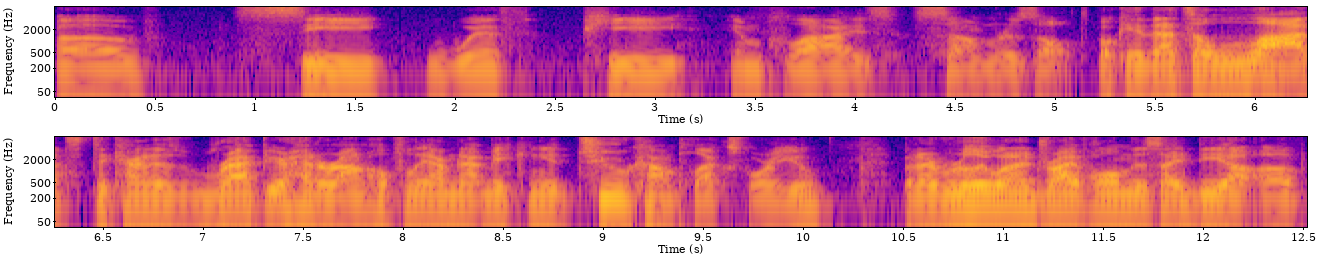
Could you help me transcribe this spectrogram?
of C with P implies some result. Okay, that's a lot to kind of wrap your head around. Hopefully I'm not making it too complex for you, but I really want to drive home this idea of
